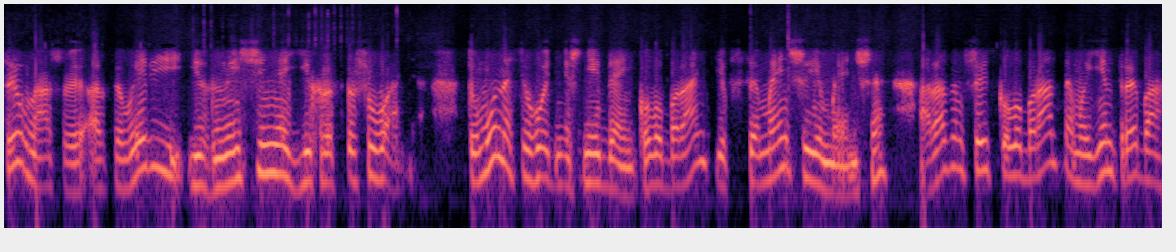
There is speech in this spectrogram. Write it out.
сил, нашої артилерії і знищення їх розташування. Тому на сьогоднішній день колаборантів все менше і менше. А разом ще з колаборантами їм треба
